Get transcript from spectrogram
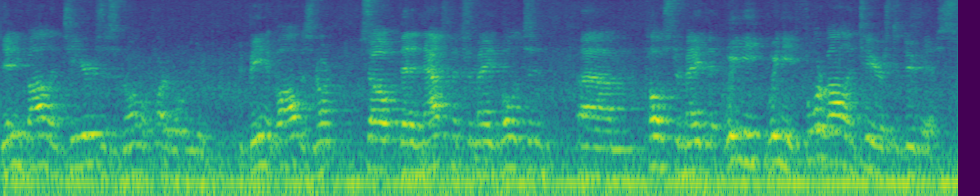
getting volunteers is a normal part of what we do. Being involved is normal. So that announcements are made, bulletin um, posts are made that we need we need four volunteers to do this,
